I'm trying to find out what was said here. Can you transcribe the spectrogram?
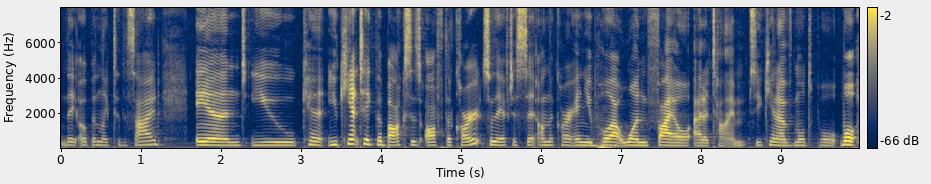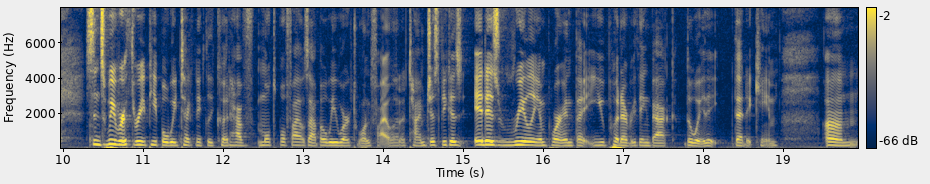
They open like to the side, and you can't you can't take the boxes off the cart, so they have to sit on the cart, and you pull Mhm. out one file at a time. So you can't have multiple. Well, since we were three people, we technically could have multiple files out, but we worked one file at a time, just because it is really important that you put everything back the way that that it came. Um,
